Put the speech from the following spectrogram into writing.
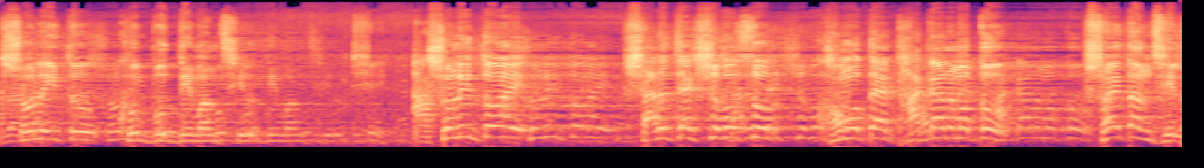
আসলেই তো খুব বুদ্ধিমান ছিল। আসলেই তো সাড়ে চারশো বছর ক্ষমতায় থাকার মতো শয়তান ছিল।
